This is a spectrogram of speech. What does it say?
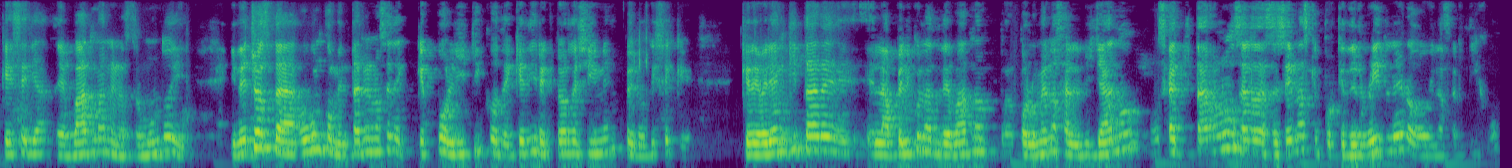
qué sería de Batman en nuestro mundo? Y, y, de hecho hasta hubo un comentario, no sé de qué político, de qué director de cine, pero dice que, que deberían quitar eh, la película de Batman, por, lo menos al villano, o sea, quitarlo, o sea, las escenas que porque de Riddler o el acertijo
